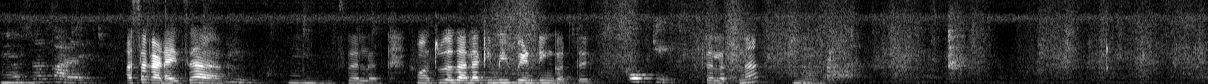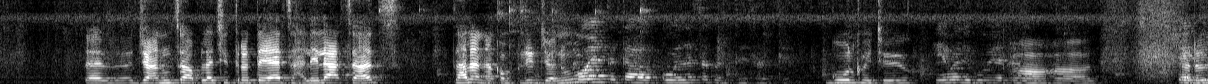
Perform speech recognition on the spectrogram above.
हम्म. असा काढायचा. असा चलत. मग तुझा झाला की मी पेंटिंग करतोय ओके. चलत ना? तर जानूचा आपला चित्र तयार झालेला असाच. झाला ना कंप्लीट जानू? होय आता त्या गोलाचं करते सारखे. गोल खायचे. हे वाले हा हा. तर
